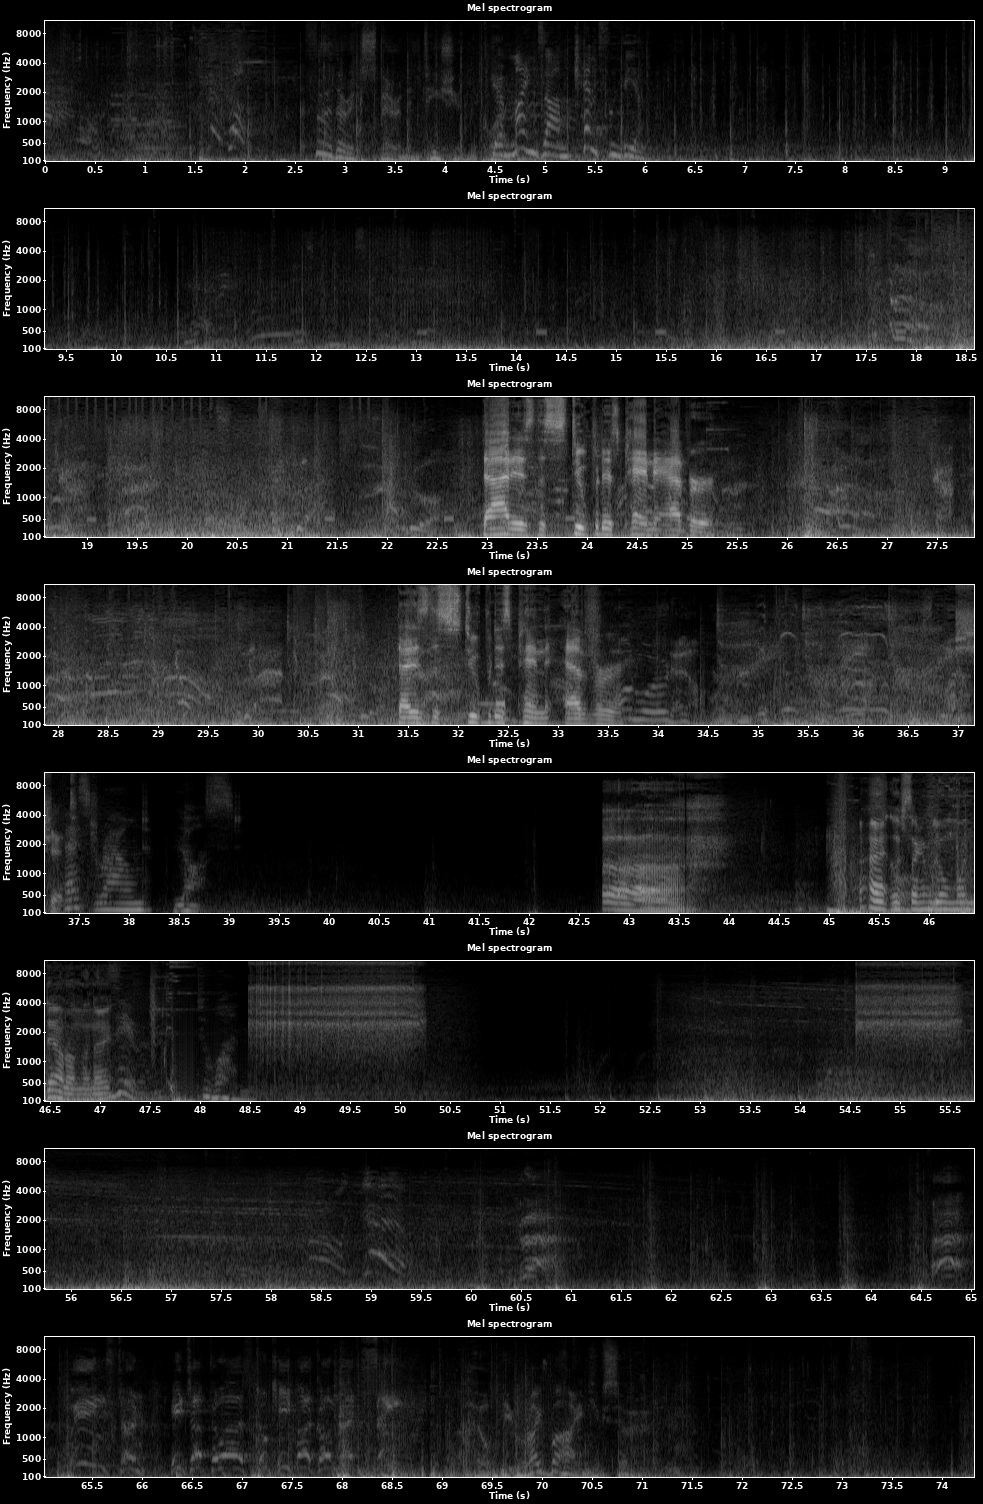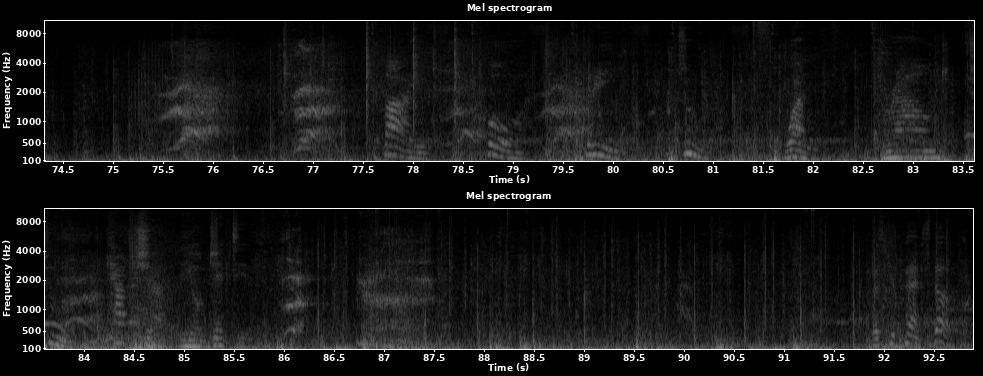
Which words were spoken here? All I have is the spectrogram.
Further experimentation required. Gemeinsam kämpfen wir. That is the stupidest pin ever. That is the stupidest pin ever. Onward and upward. Shit. First round lost. Ugh. Alright, looks like I'm going one down on the night. Zero to one. To us to keep our comrades safe. I'll be right behind you, sir. Five, four, three, two, one. Round two. two. Capture the objective. Let's get patched up.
